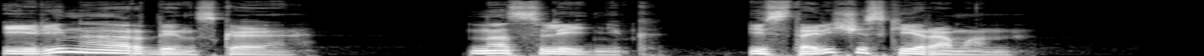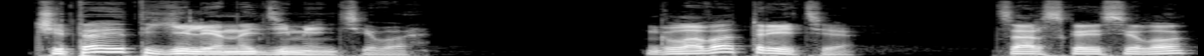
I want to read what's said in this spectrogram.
Ирина Ордынская. Наследник. Исторический роман. Читает Елена Дементьева. Глава 3. Царское село.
